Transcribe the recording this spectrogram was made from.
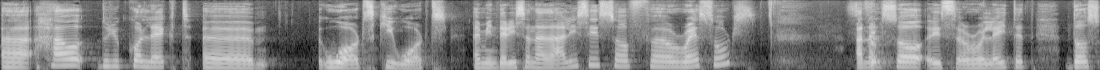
uh, how do you collect um, words, keywords? I mean, there is an analysis of uh, resource, and so also is related. Those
